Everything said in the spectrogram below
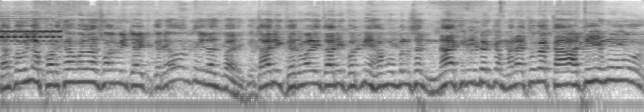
તા તો એના પડખાવાળા સ્વામી ટાઈટ કરે હો કૈલાસભાઈ કે તારી ઘરવાળી તારી પત્ની હામું બોલે છે નાખી દીધે કે મને તો કે કાઢી હું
